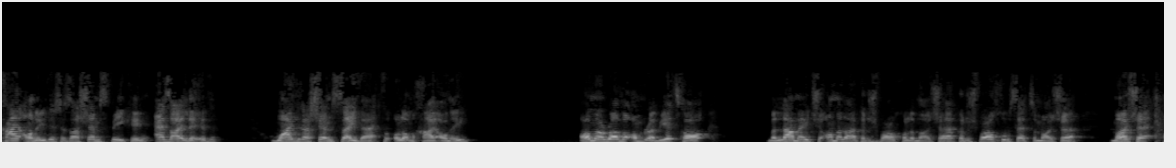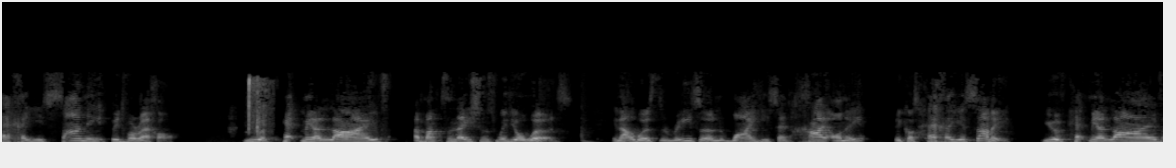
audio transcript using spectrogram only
Chai this is Hashem speaking, as I live. Why did Hashem say that? V'ulam Chai Oni. Omer Rava Omer Rabbi Yitzchak, Malamed she'omala HaKadosh Baruch Hu Moshe. HaKadosh Baruch Hu said to Moshe, Moshe, hechayisani bidvarecha. You have kept me alive amongst the nations with your words. In other words, the reason why he said chai oni, because hechayisani, you have kept me alive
